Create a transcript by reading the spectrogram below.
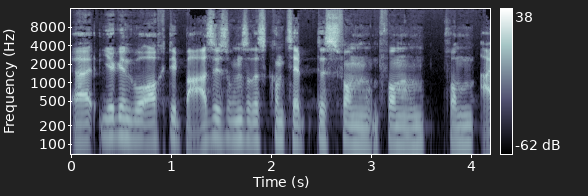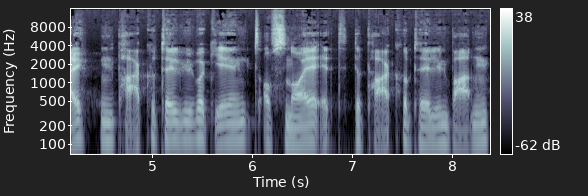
äh, irgendwo auch die Basis unseres Konzeptes vom, vom, vom alten Parkhotel übergehend aufs neue At the Park Hotel in Baden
